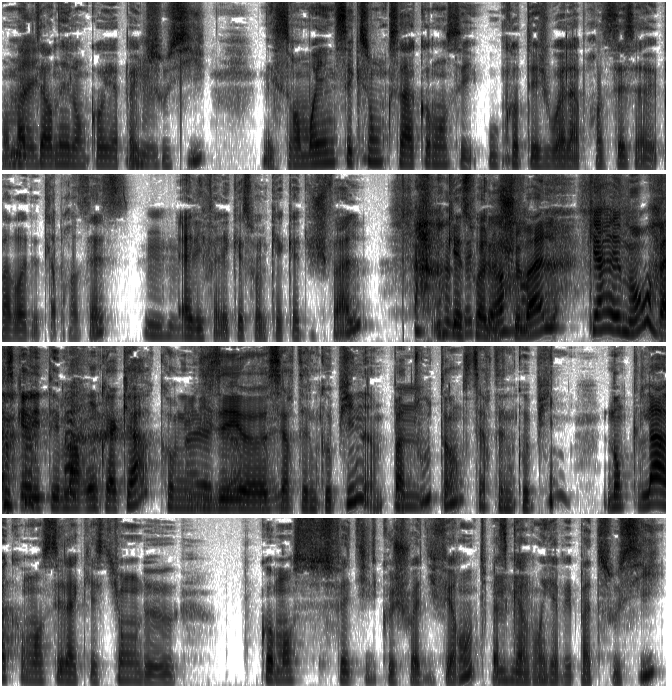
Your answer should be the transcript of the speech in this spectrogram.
En Ouais. maternelle encore, il n'y a pas eu Mhm. de souci. Mais c'est en moyenne section que ça a commencé. Ou quand elle jouait à la princesse, elle avait pas le droit d'être la princesse. Mhm. Elle, il fallait qu'elle soit le caca du cheval. ou qu'elle soit le cheval. Carrément. Parce qu'elle était marron caca, comme Ah, le disaient euh, ouais. certaines copines. Pas Mm. toutes, hein, certaines copines. Donc là a commencé la question de comment se fait-il que je sois différente? Parce Mhm. qu'avant, il n'y avait pas de souci.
